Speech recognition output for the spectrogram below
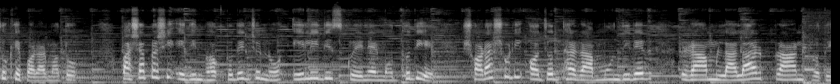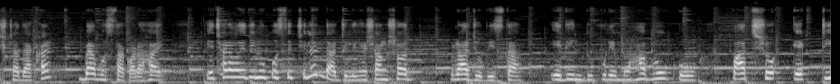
চোখে পড়ার মতো। পাশাপাশি এদিন ভক্তদের জন্য এলইডি স্ক্রিনের মধ্য দিয়ে সরাসরি অযোধ্যার রাম মন্দিরের রামলালার প্রাণ প্রতিষ্ঠা দেখার ব্যবস্থা করা হয়। এছাড়াও এদিন উপস্থিত ছিলেন দার্জিলিংয়ের সাংসদ রাজু বিস্তা। এদিন দুপুরে মহাভোগ ও পাঁচশো একটি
